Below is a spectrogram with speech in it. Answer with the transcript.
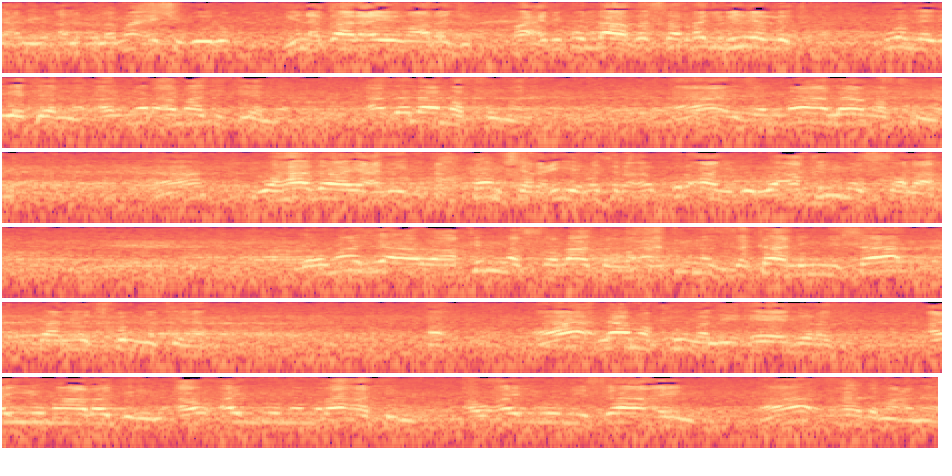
يعني العلماء إيش يقولوا؟ هنا قال أيما رجل، واحد يقول لا بس الرجل هي اللي هو الذي يتيمم، المرأة ما تتيمم، هذا لا مفهوم له. ها يسمى لا مفهوم له. ها وهذا يعني أحكام شرعية مثلا القرآن يقول وأقيموا الصلاة. لو ما جاء وأقمنا الصلاة وآتينا الزكاة للنساء كان يدخلن في هذا ها لا مفهوم لرجل أيما رجل أو ايما امرأة أو أي نساء ها هذا معناه.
